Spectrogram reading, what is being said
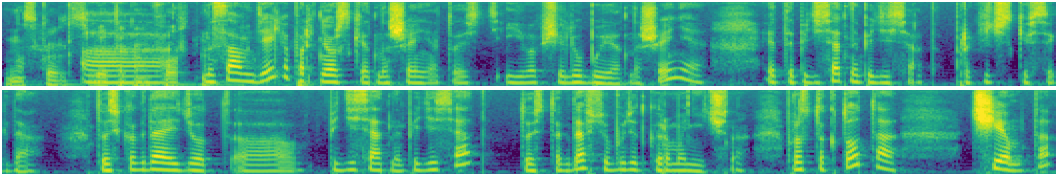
насколько тебе а, это комфортно. На самом деле партнерские отношения, то есть и вообще любые отношения, это 50 на 50, практически всегда. То есть когда идет э, 50 на 50, то есть тогда все будет гармонично. Просто кто-то чем-то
